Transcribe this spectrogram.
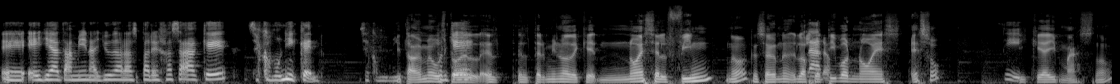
eh, ella también ayuda a las parejas a que se comuniquen. Se Y también me gustó Porque- el, el- el término de que no es el fin, ¿no? Que o sea, el Claro. objetivo no es eso y que hay más, ¿no?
